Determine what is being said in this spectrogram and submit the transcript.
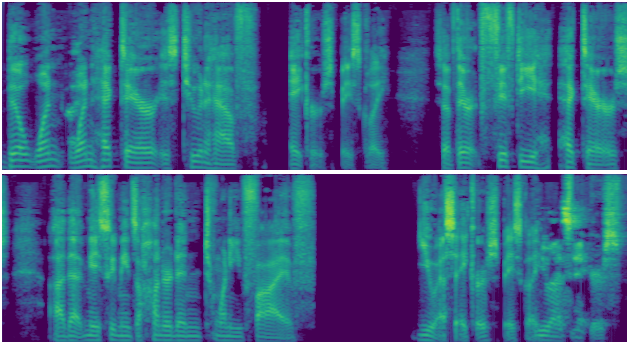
Bill, one one hectare is two and a half acres, basically. So if they're at fifty hectares, uh, that basically means one hundred and twenty-five U.S. acres, basically. U.S. acres.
